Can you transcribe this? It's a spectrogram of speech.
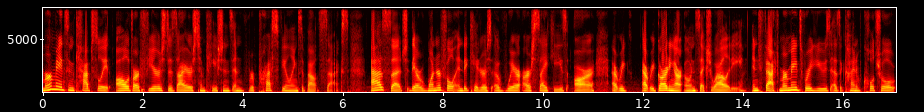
Mermaids encapsulate all of our fears, desires, temptations, and repressed feelings about sex. As such, they are wonderful indicators of where our psyches are at, re- at regarding our own sexuality. In fact, mermaids were used as a kind of cultural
